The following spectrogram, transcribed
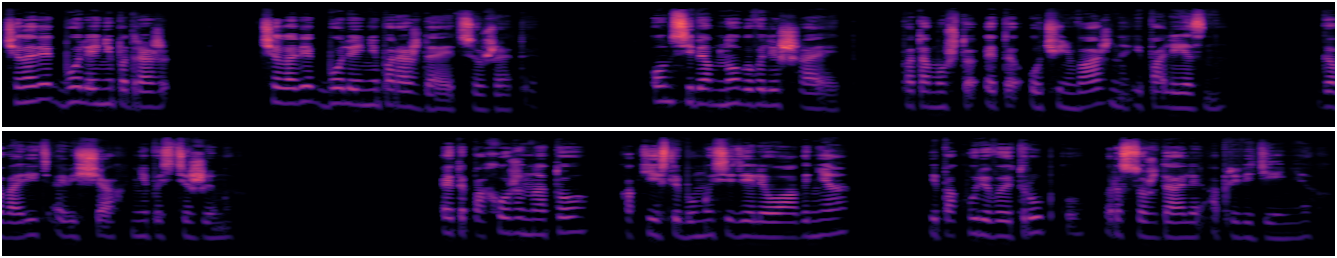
Человек более не, подраж... Человек более не порождает сюжеты. Он себя многого лишает, потому что это очень важно и полезно – говорить о вещах непостижимых. Это похоже на то, как если бы мы сидели у огня и, покуривая трубку, рассуждали о привидениях.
